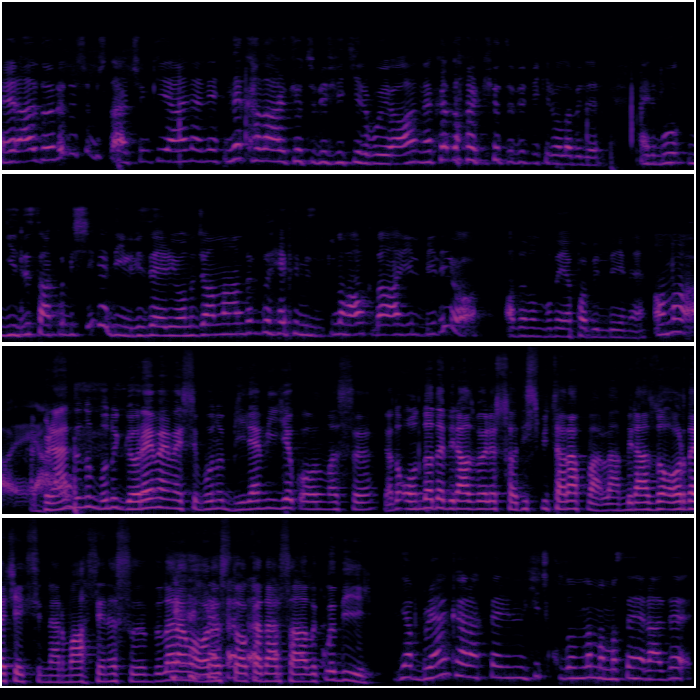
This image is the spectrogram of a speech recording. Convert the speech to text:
Herhalde öyle düşünmüşler. Çünkü yani hani ne kadar kötü bir fikir bu ya. Ne kadar kötü bir fikir olabilir. Hani bu gizli saklı bir şey de değil. Viserion'u canlandırdı. Hepimiz bütün halk dahil biliyor adamın bunu yapabildiğini. Ama ya Brandon'ın bunu görememesi, bunu bilemeyecek olması ya da onda da biraz böyle sadist bir taraf var lan. Biraz da orada çeksinler. Mahzene sığındılar ama orası da o kadar sağlıklı değil. Ya Bran karakterinin hiç kullanılamaması herhalde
